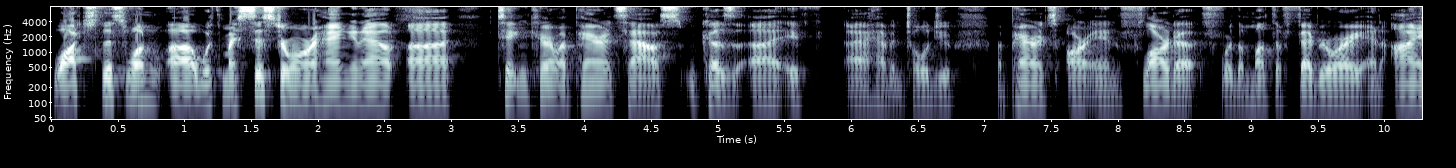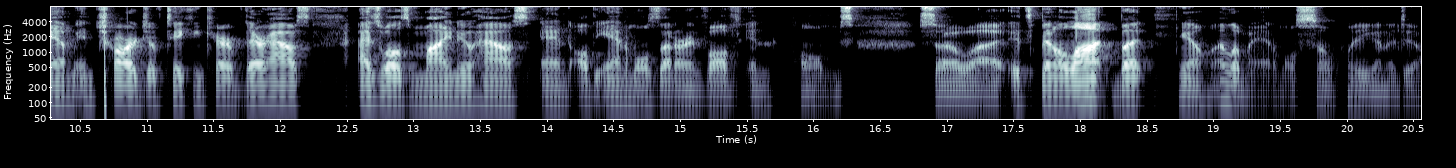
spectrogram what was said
Watched this one uh, with my sister when we are hanging out. Uh, taking care of my parents' house because uh, if I haven't told you, my parents are in Florida for the month of February, and I am in charge of taking care of their house as well as my new house and all the animals that are involved in homes. So uh, it's been a lot, but you know I love my animals. So what are you gonna do?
